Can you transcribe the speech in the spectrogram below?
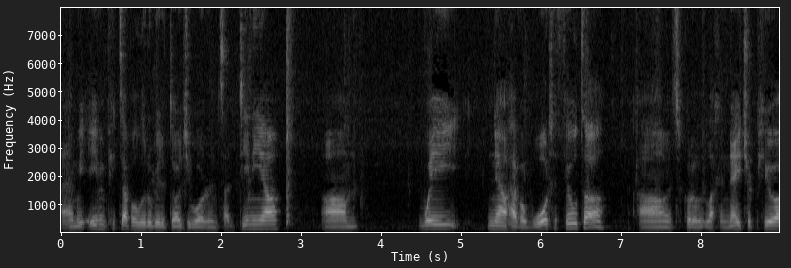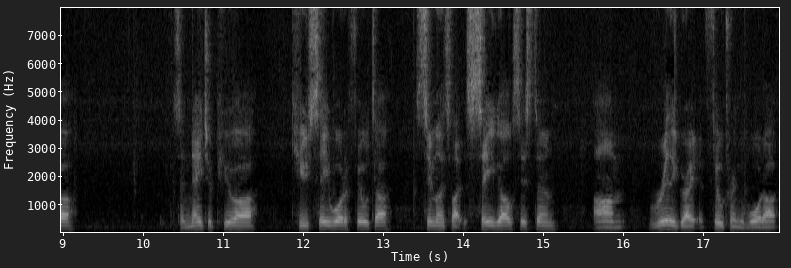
and we even picked up a little bit of dodgy water in Sardinia. Um, we now have a water filter. Um, it's called a, like a Nature Pure. It's a Nature Pure QC water filter, similar to like the Seagull system. Um, really great at filtering the water.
